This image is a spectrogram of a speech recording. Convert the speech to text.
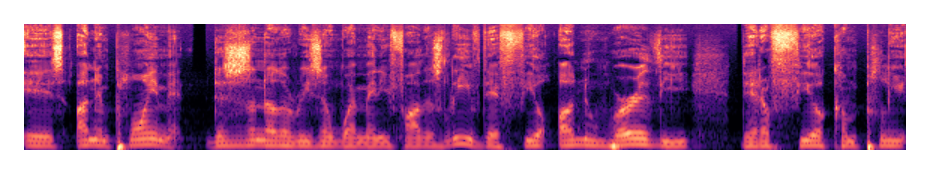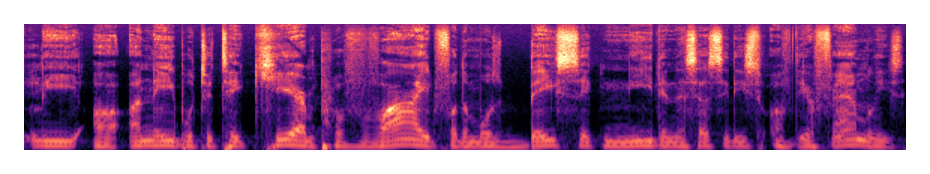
is unemployment. This is another reason why many fathers leave. They feel unworthy. They don't feel completely uh, unable to take care and provide for the most basic need and necessities of their families.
